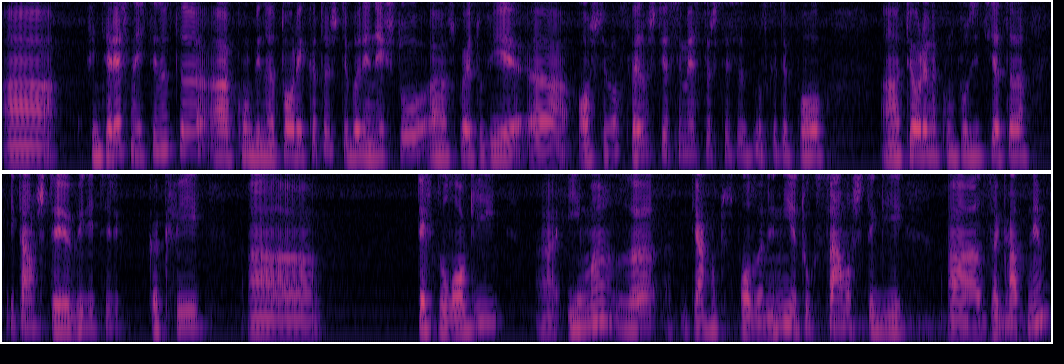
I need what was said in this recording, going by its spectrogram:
А, в интерес на истината, а, комбинаториката ще бъде нещо, а, с което вие а, още в следващия семестър ще се сблъскате по а, теория на композицията и там ще видите какви а, технологии а, има за тяхното използване. Ние тук само ще ги а, загатнем,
